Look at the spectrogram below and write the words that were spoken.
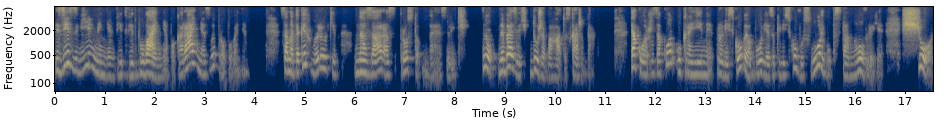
зі звільненням від відбування покарання з випробуванням. Саме таких вироків на зараз просто безліч. Ну, не безліч, дуже багато, скажімо так. Також закон України про військовий обов'язок і військову службу встановлює, що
